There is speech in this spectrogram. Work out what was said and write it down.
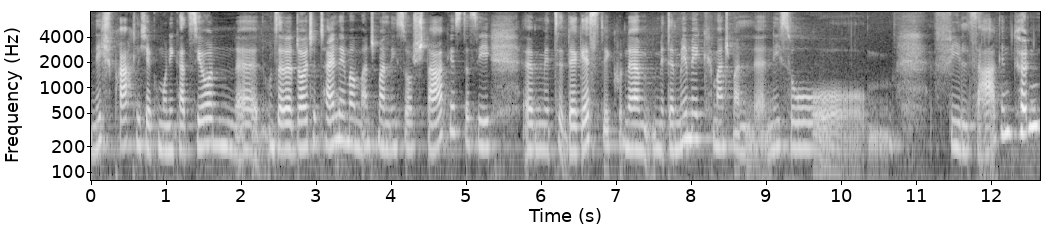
nicht sprachliche Kommunikation äh, unserer deutschen Teilnehmer manchmal nicht so stark ist, dass sie äh, mit der Gestik und der, mit der Mimik manchmal äh, nicht so viel sagen können.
